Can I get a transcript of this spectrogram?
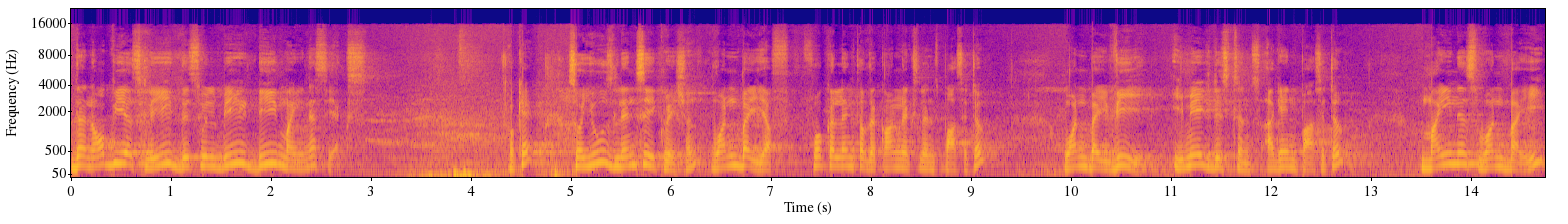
Then obviously this will be d minus x okay? So use lens equation 1 by f focal length of the convex lens positive 1 by v image distance again positive minus 1 by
